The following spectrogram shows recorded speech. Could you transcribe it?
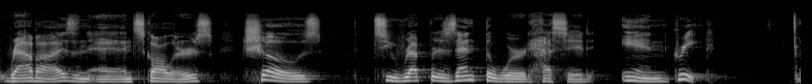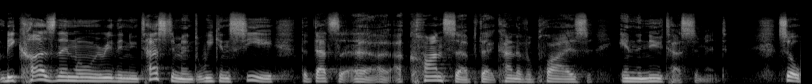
rabbis and, and scholars chose to represent the word Hesed in Greek because then when we read the New Testament, we can see that that's a, a, concept that kind of applies in the New Testament. So,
